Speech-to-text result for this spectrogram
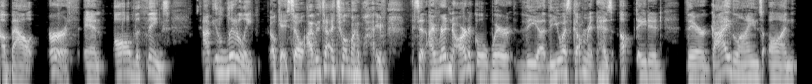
about Earth and all the things I, literally okay so i was i told my wife i said i read an article where the uh, the us government has updated their guidelines on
